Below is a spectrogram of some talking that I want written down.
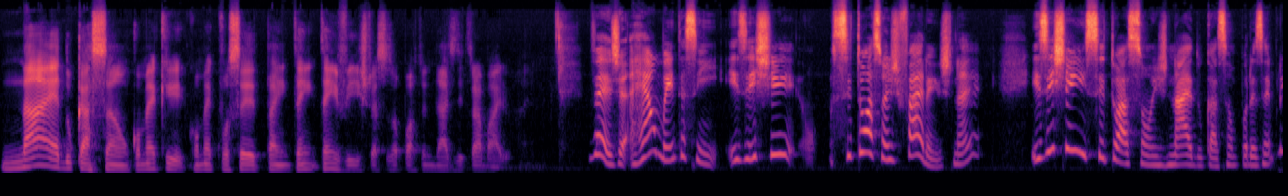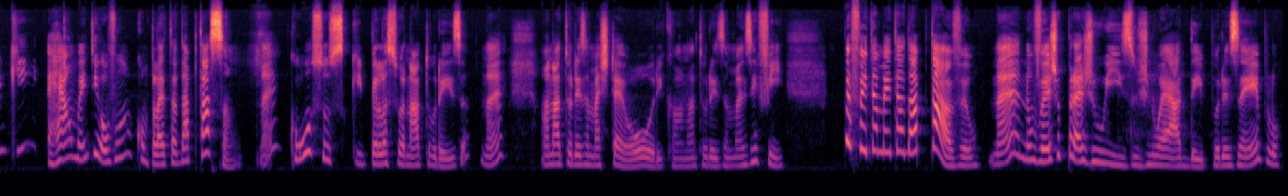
Na educação, como é que, como é que você tem, tem, tem visto essas oportunidades de trabalho? Veja, realmente assim, existem situações diferentes, né? Existem situações na educação, por exemplo, em que realmente houve uma completa adaptação, né? Cursos que, pela sua natureza, né? Uma natureza mais teórica, uma natureza mais, enfim, perfeitamente adaptável, né? Não vejo prejuízos no EAD, por exemplo,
